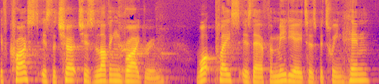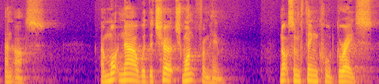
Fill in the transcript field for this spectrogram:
if Christ is the church's loving bridegroom, what place is there for mediators between him and us? And what now would the church want from him? Not some thing called grace,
